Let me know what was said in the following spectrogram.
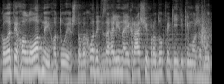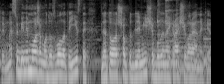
коли ти голодний готуєш, то виходить взагалі найкращий продукт, який тільки може бути. Ми собі не можемо дозволити їсти для того, щоб для Міші були найкращі вареники.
